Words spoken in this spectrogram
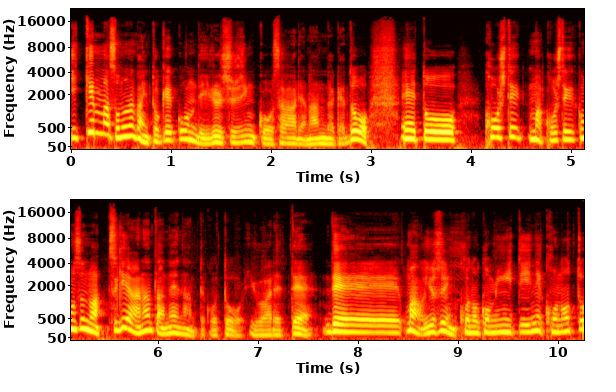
一見まあその中に溶け込んでいる主人公サーリャなんだけど、えー、とこうして、まあ、こうして結婚するのは次はあなたねなんてことを言われてで、まあ、要するにこのコミュニティにこの通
